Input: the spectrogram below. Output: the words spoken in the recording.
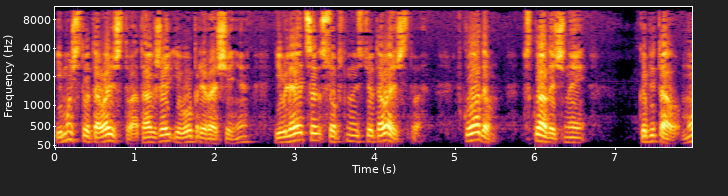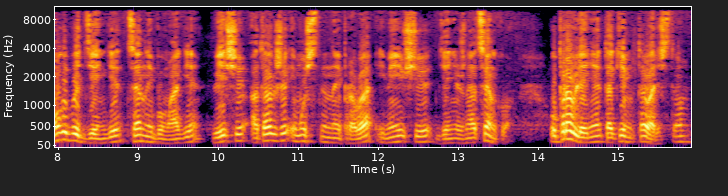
Имущество товарищества, а также его превращение, является собственностью товарищества. Вкладом в складочный капитал могут быть деньги, ценные бумаги, вещи, а также имущественные права, имеющие денежную оценку. Управление таким товариществом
